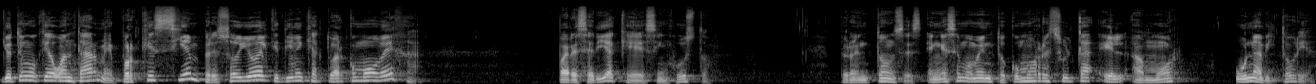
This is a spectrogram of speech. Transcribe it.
yo tengo que aguantarme, porque siempre soy yo el que tiene que actuar como oveja. Parecería que es injusto. Pero entonces, en ese momento, ¿cómo resulta el amor una victoria?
